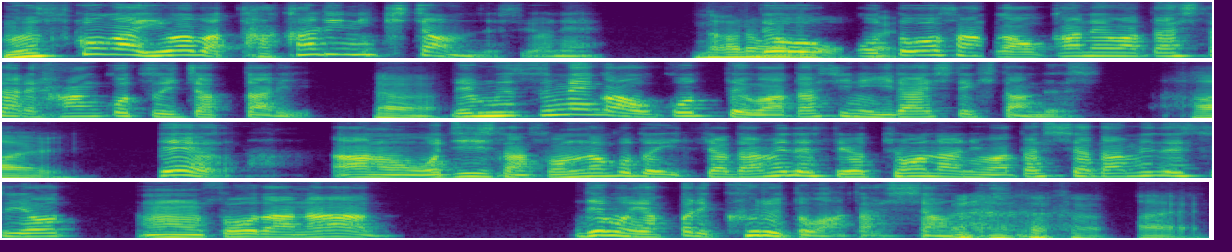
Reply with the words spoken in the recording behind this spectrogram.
息子がいわばたかりに来ちゃうんですよね。で、なるほど。おお父さんがお金渡したり、ハンコついちゃったり、はい。で、娘が怒って私に依頼してきたんです。うんはい。で、あの、おじいさんそんなこと言っちゃダメですよ。長男に渡しちゃダメですよ。うん、そうだな。でもやっぱり来ると渡しちゃうんですよ。はい。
